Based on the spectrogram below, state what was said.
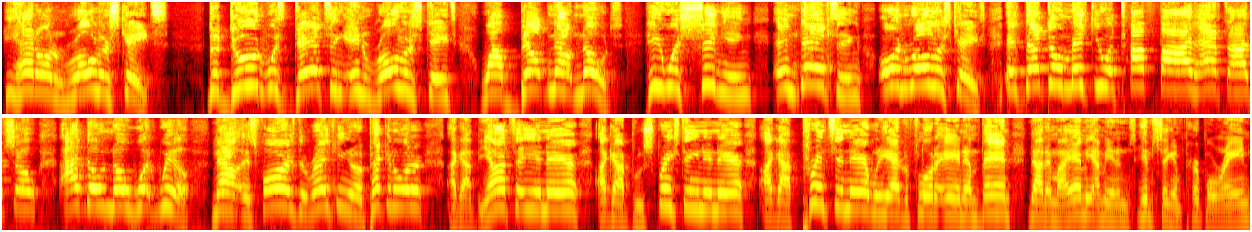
he had on roller skates. The dude was dancing in roller skates while belting out notes. He was singing and dancing on roller skates. If that don't make you a top five halftime show, I don't know what will. Now, as far as the ranking or pecking order, I got Beyonce in there. I got Bruce Springsteen in there. I got Prince in there when he had the Florida A&M band down in Miami. I mean, him singing Purple Rain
